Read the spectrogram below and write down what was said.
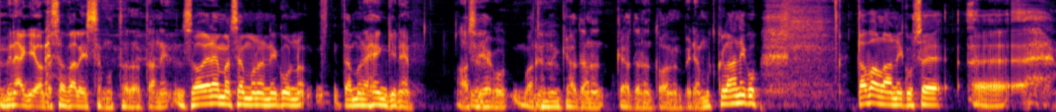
minäkin olen tässä välissä, mutta tota, niin, se on enemmän semmoinen niin kuin, tämmöinen henkinen asia kuin varsinainen käytännön, käytännön toimenpide. Mutta kyllähän niin kuin, tavallaan niin kuin se äh,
